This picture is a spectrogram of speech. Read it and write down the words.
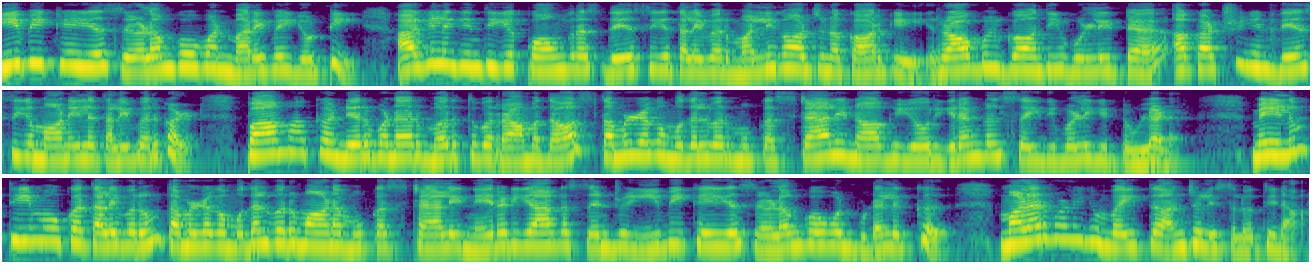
E V K. S. Elangovan மறைவையொட்டி அகில இந்திய காங்கிரஸ் தேசிய தலைவர் மல்லிகார்ஜுன கார்கே ராகுல் காந்தி உள்ளிட்ட அக்கட்சியின் தேசிய மாநில தலைவர்கள் பாமக நிறுவனர் மருத்துவர் ராமதாஸ் தமிழக முதல்வர் மு. க. ஸ்டாலின் ஆகியோர் ஆகியோர் இரங்கல் செய்தி வெளியிட்டுள்ளனர். மேலும் திமுக தலைவரும் தமிழக முதல்வருமான மு க ஸ்டாலின் நேரடியாக சென்று இவி கே எஸ் இளங்கோவன் உடலுக்கு மலர் வளையம் வைத்து அஞ்சலி செலுத்தினார்.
